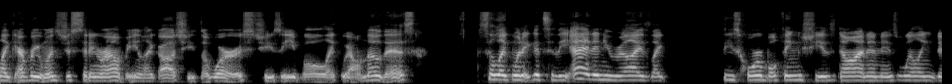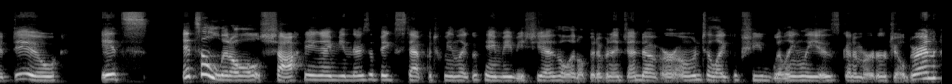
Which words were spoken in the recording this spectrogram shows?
like everyone's just sitting around being like, oh, she's the worst, she's evil, like we all know this. So like when it gets to the end and you realize like these horrible things she has done and is willing to do, it's it's a little shocking. I mean, there's a big step between like, okay, maybe she has a little bit of an agenda of her own to like if she willingly is gonna murder children.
